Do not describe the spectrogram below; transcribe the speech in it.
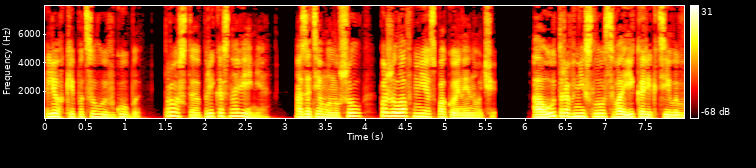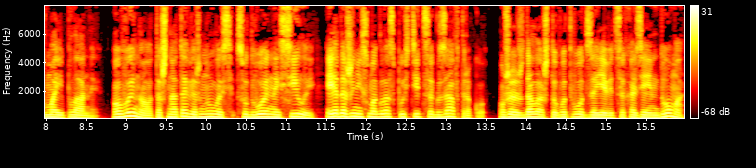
легкий поцелуй в губы. Просто прикосновение. А затем он ушел, пожелав мне спокойной ночи. А утро внесло свои коррективы в мои планы. Увы, но тошнота вернулась с удвоенной силой, и я даже не смогла спуститься к завтраку. Уже ждала, что вот-вот заявится хозяин дома,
